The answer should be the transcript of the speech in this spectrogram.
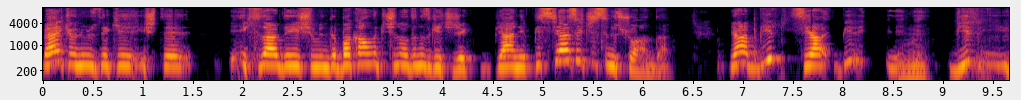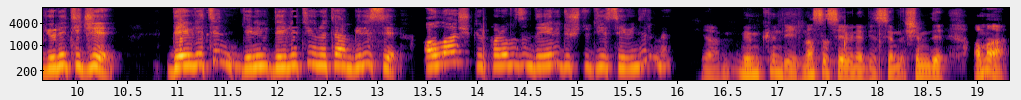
Belki önümüzdeki işte iktidar değişiminde bakanlık için adınız geçecek. Yani bir siyasetçisiniz şu anda. Ya bir siya bir bir yönetici, devletin devleti yöneten birisi Allah'a şükür paramızın değeri düştü diye sevinir mi? Ya mümkün değil. Nasıl sevinebilsin? Şimdi ama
